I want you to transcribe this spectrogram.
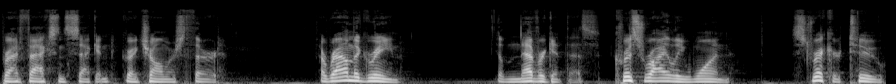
Brad Faxon second, Greg Chalmers third. Around the green, You'll never get this. Chris Riley one, Stricker two,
